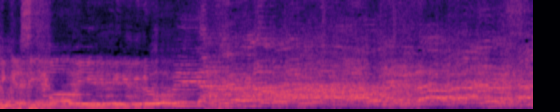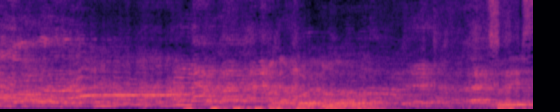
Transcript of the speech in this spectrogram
y Y que si pobre, piri, So this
